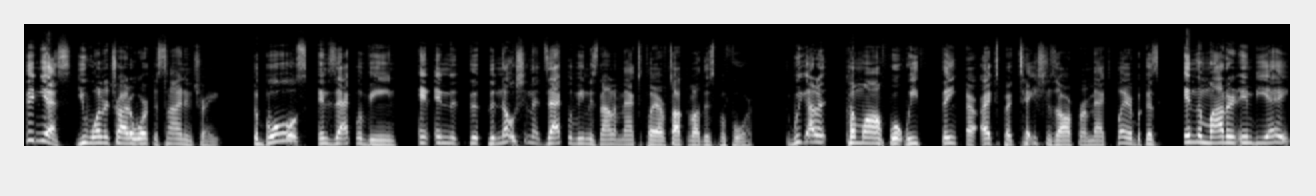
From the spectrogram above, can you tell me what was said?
Then yes, you want to try to work a sign and trade. The Bulls and Zach LaVine, and, and the, the, the notion that Zach LaVine is not a max player, I've talked about this before. We got to come off what we think our expectations are for a max player because in the modern NBA,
